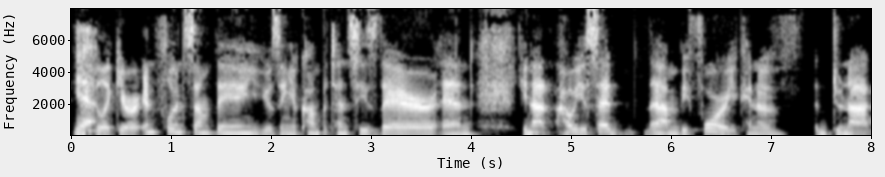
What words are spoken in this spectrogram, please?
You yeah. feel like you're influencing something, you're using your competencies there, and you're not, how you said um, before, you kind of do not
